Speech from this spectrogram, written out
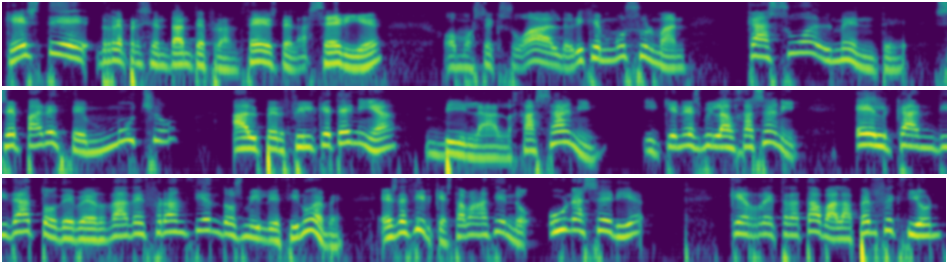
que este representante francés de la serie, homosexual, de origen musulmán, casualmente se parece mucho al perfil que tenía Bilal Hassani. ¿Y quién es Bilal Hassani? El candidato de verdad de Francia en 2019. Es decir, que estaban haciendo una serie que retrataba a la perfección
